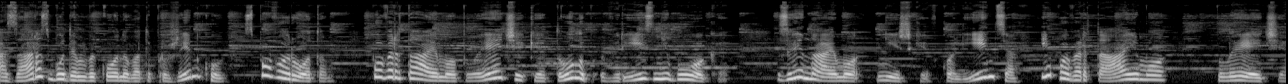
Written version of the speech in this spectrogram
А зараз будемо виконувати пружинку з поворотом. Повертаємо плечики, тулуб в різні боки. Згинаємо ніжки в колінцях і повертаємо плечі.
